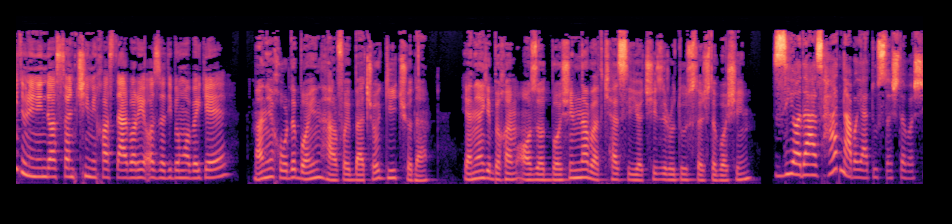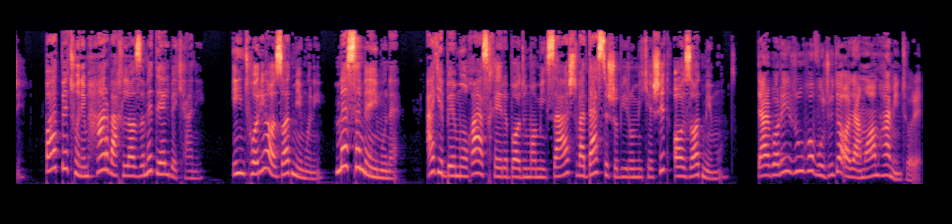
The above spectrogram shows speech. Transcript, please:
می‌دونین این داستان چی می‌خواست درباره آزادی به ما بگه؟ من یه خورده با این حرفای بچه ها گیج شدم. یعنی اگه بخوایم آزاد باشیم نباید کسی یا چیزی رو دوست داشته باشیم؟ زیاده از حد نباید دوست داشته باشیم. باید بتونیم هر وقت لازمه دل بکنیم. اینطوری آزاد میمونیم. مثل میمونه. اگه به موقع از خیر بادوما میگذشت و دستش رو بیرون می‌کشید آزاد میموند. درباره روح و وجود آدما هم همینطوره.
